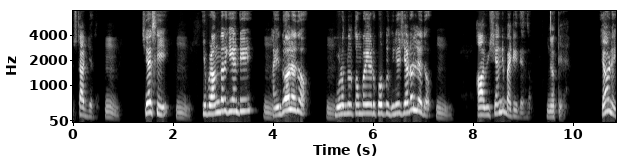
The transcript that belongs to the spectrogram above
స్టార్ట్ చేద్దాం. చేసి ఇప్పుడు అందరికీ ఏంటి? అయిందో లేదో? మూడు వందల తొంభై ఏడు కోట్లు తినేసాడో లేదో? ఆ విషయాన్ని బయటికి తెద్దాం. ఓకే. ఏమండి?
